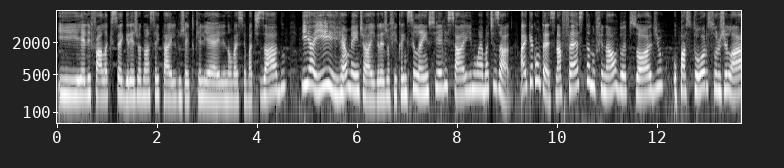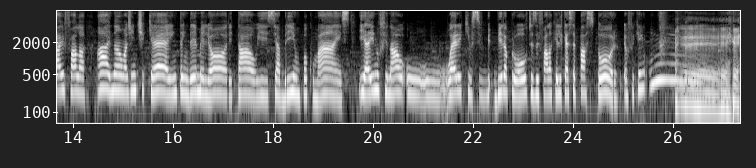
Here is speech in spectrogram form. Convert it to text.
e ele fala que se a igreja não aceitar ele do jeito que ele é, ele não vai ser batizado. E aí, realmente, a igreja fica em silêncio e ele sai e não é batizado. Aí o que acontece? Na festa, no final do episódio, o pastor surge lá e fala: ai, não, a gente quer entender melhor e tal, e se abrir um pouco mais. E aí, no final, o, o Eric se vi- vira pro Oates e fala que ele quer ser pastor. Eu fiquei. Hum, É.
